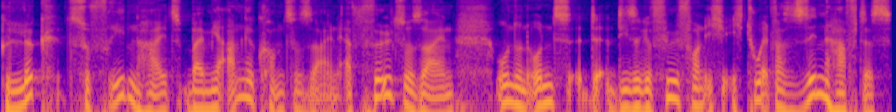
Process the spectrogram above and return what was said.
Glück, Zufriedenheit, bei mir angekommen zu sein, erfüllt zu sein und und und, diese Gefühl von ich, ich tue etwas Sinnhaftes,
